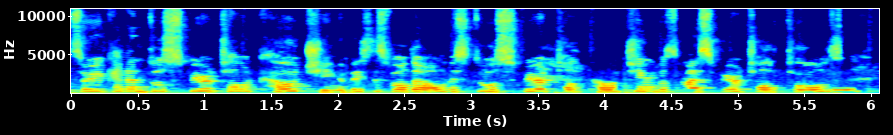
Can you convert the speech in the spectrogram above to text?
So you can do spiritual coaching. This is what i always do spiritual coaching with my spiritual tools. Mm-hmm.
